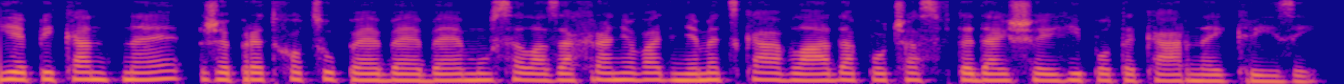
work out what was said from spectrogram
Je pikantné, že predchodcu PBB musela zachraňovať nemecká vláda počas vtedajšej hypotekárnej krízy.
